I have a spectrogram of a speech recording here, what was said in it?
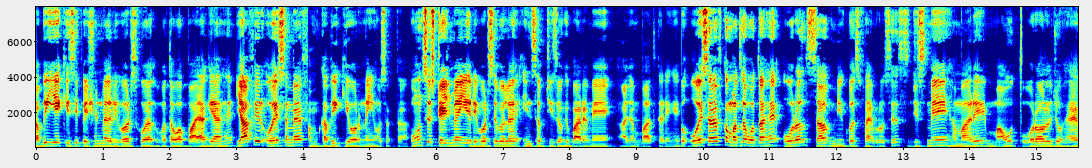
कभी ये किसी पेशेंट में रिवर्स होता हुआ पाया गया है, या फिर ओएसएमएफ हम कभी क्योर नहीं हो सकता। कौन से स्टेज में ये रिवर्सिबल है, इन सब चीज़ों के बारे में आज हम बात करेंगे। तो ओएसएमएफ का मतलब होता है ओरल सब म्यूकस फाइब्रोसिस जिसमें हमारे माउथ ओवरऑल जो है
